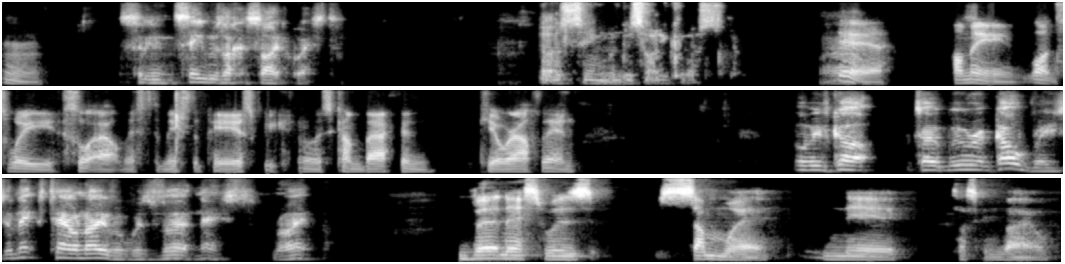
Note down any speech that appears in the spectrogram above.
Hmm. Seems seems like a side quest. Does seem like a side quest. Uh, Yeah. I mean, once we sort out Mr. Mr. Pierce, we can always come back and kill Ralph then. Well, we've got. So we were at Goldbridge. The next town over was Vertness, right? Vertness was somewhere near Tuscan Vale.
